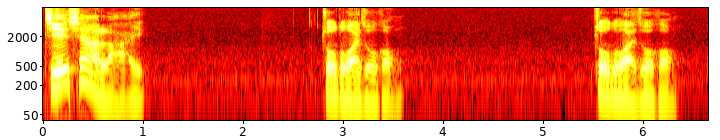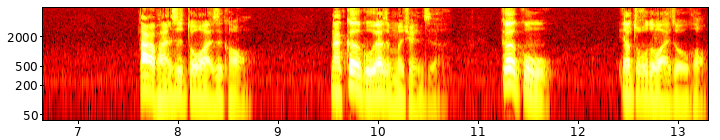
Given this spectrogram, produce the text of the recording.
接下来做多还做空？做多还做空？大盘是多还是空？那个股要怎么选择？个股要做多还做空？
